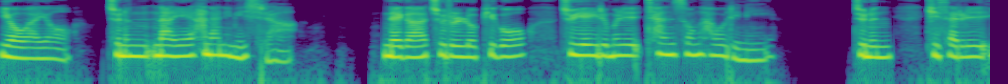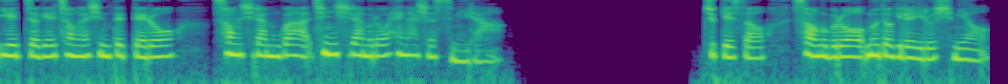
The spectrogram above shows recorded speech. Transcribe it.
여호와여 주는 나의 하나님이시라 내가 주를 높이고 주의 이름을 찬송하오리니 주는 기사를 옛적에 정하신 뜻대로 성실함과 진실함으로 행하셨습니다. 주께서 성읍으로 무더기를 이루시며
